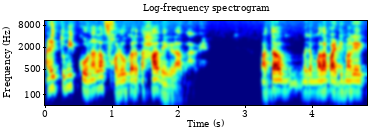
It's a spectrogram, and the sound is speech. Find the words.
आणि तुम्ही कोणाला फॉलो करता हा वेगळा भाग आहे. आता म्हणजे मला पाठीमागे एक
